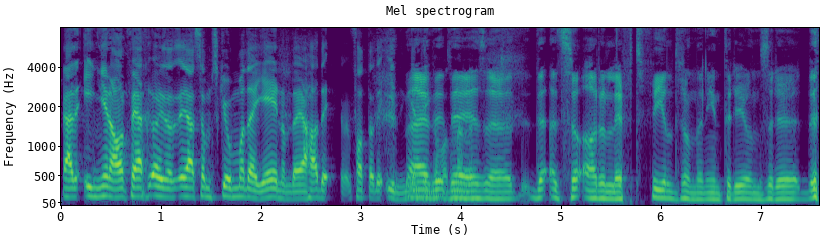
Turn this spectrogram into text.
Jag hade ingen aning, för jag, jag, som skummade igenom det, jag hade, fattade ingenting. Nej, det, det är så, det är så out of left field från den intervjun, så det, det,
